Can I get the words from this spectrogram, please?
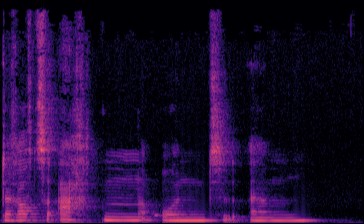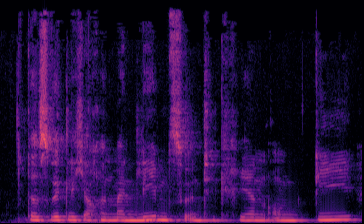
darauf zu achten und ähm, das wirklich auch in mein Leben zu integrieren, um die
